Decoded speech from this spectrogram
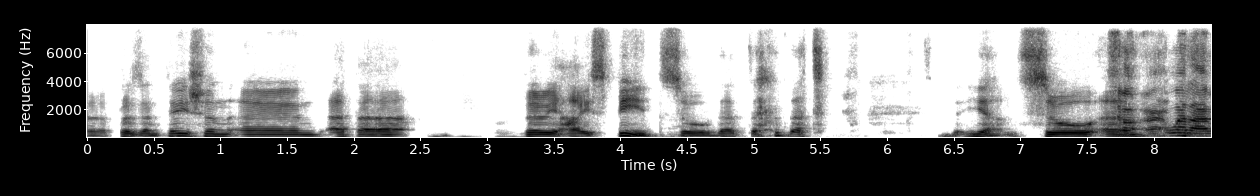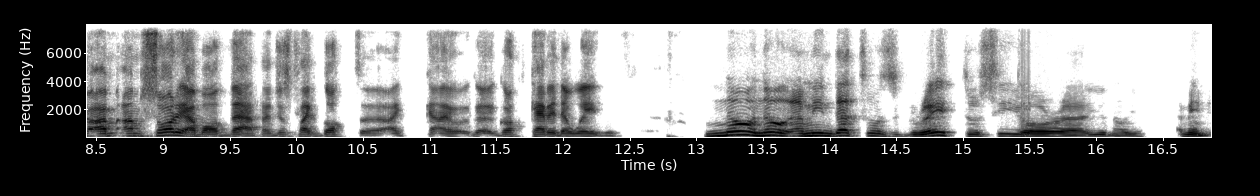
uh, presentation and at a very high speed. So that that yeah so, um, so uh, well I'm, I'm sorry about that. I just like got uh, I, I, got carried away with. No no i mean that was great to see your uh, you know i mean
